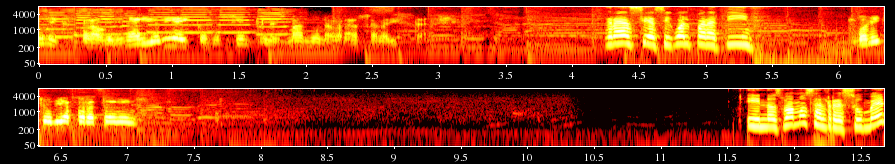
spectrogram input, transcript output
un extraordinario día y como siempre les mando un abrazo a la distancia. Gracias, igual para ti. Bonito día para todos. Y nos vamos al resumen.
